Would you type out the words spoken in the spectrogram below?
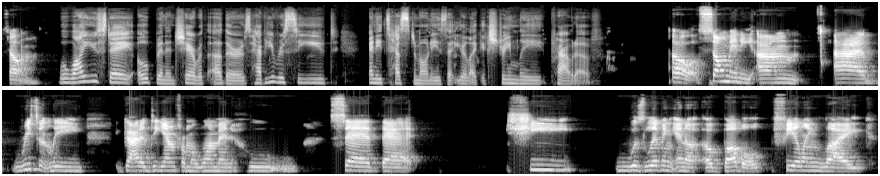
So, well, while you stay open and share with others, have you received any testimonies that you're like extremely proud of? Oh, so many. Um, I recently got a DM from a woman who said that she was living in a, a bubble, feeling like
